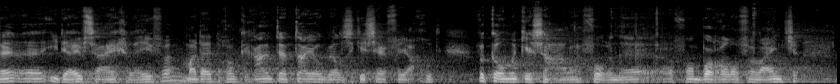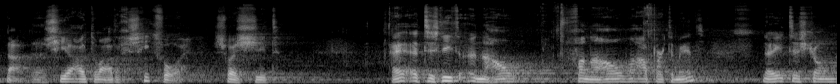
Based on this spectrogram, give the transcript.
He, uh, ieder heeft zijn eigen leven, maar dat je nog ook ruimte hebt, dat je ook wel eens een keer zegt van ja goed, we komen een keer samen voor een, uh, voor een borrel of een wijntje. Nou, daar is hier automatisch geschikt voor, zoals je ziet. He, het is niet een hal van een halve appartement. Nee, het is gewoon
